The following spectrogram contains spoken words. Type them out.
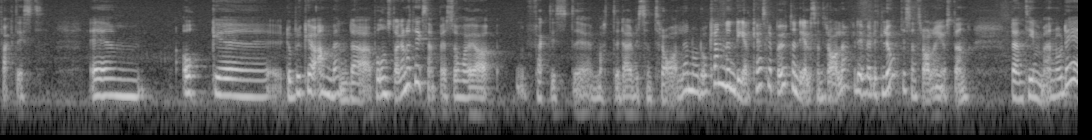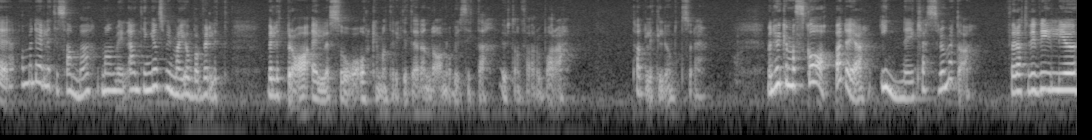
faktiskt. Ehm, och eh, då brukar jag använda, på onsdagarna till exempel, så har jag faktiskt eh, matte där vid centralen och då kan en del, kan jag släppa ut en del centrala för det är väldigt lugnt i centralen just den, den timmen och det är, ja, men det är lite samma. Man vill, antingen så vill man jobba väldigt, väldigt bra eller så orkar man inte riktigt det den dagen och vill sitta utanför och bara ta det lite lugnt sådär. Men hur kan man skapa det inne i klassrummet då? För att vi vill ju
